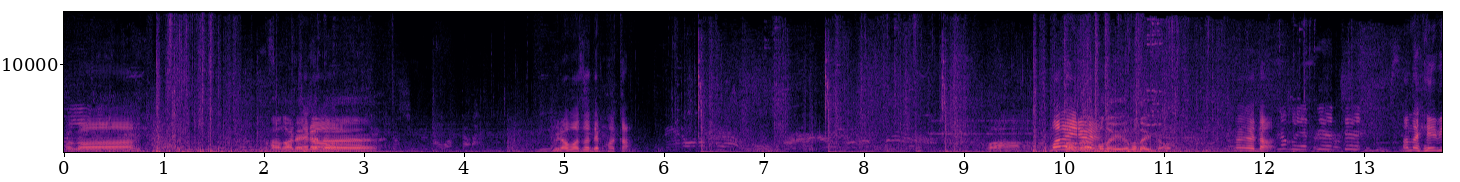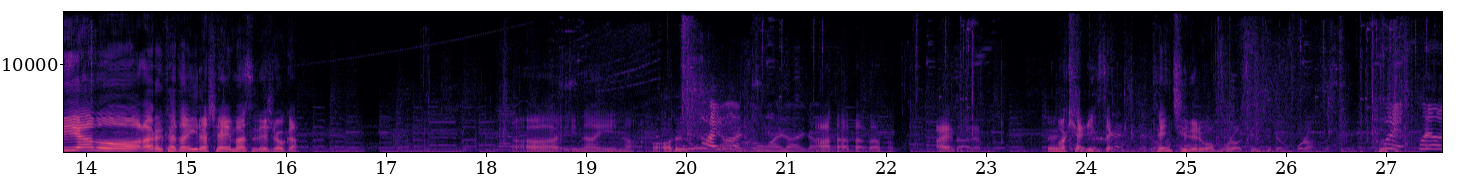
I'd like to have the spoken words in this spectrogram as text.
剥が剥がれてる。裏技でパカ。わあ。まだいる。まだいるまだいるのなんかやった。なんかやってやってあのヘビーアームある方いらっしゃいますでしょうか。ああいないな。あれよ。あったあったあったあった。あれだあれオッケー行くぜセンチネルはもらうセンチネルはもらうこれこれあ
